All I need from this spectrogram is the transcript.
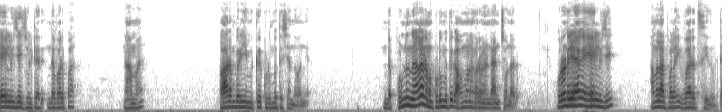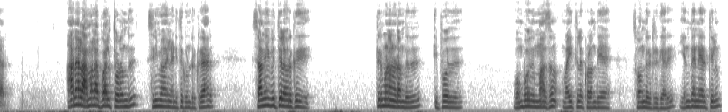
ஏஎல் விஜய் சொல்லிட்டார் இந்த பரப்பா நாம் பாரம்பரியமிக்க குடும்பத்தை சேர்ந்தவங்க. இந்த பொண்ணுனால நம்ம குடும்பத்துக்கு அவமானம் வர வேண்டாம்னு சொன்னார். உடனடியாக ஏஎல் விஜய் அமலாப்பாலை விவாகரத்து செய்து விட்டார். ஆனால் அமலாபால் தொடர்ந்து சினிமாவில் நடித்து கொண்டிருக்கிறார். சமீபத்தில் அவருக்கு திருமணம் நடந்தது. இப்போது ஒம்பது மாதம் வயிற்றில் குழந்தைய சுமந்துக்கிட்டு இருக்காரு. எந்த நேரத்திலும்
